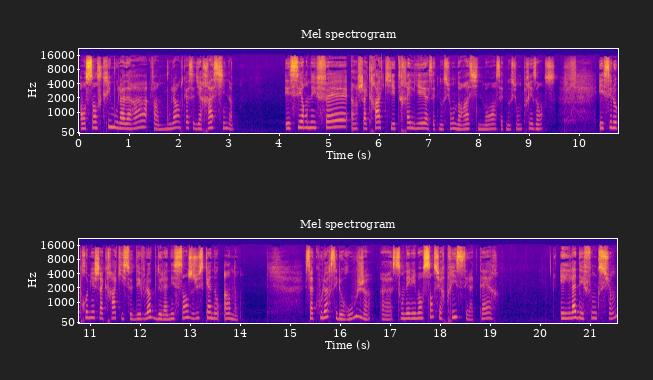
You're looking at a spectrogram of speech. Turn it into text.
En sanskrit, Muladhara, enfin Mula en tout cas, c'est dire racine. Et c'est en effet un chakra qui est très lié à cette notion d'enracinement, à cette notion de présence et c'est le premier chakra qui se développe de la naissance jusqu'à nos 1 an. Sa couleur, c'est le rouge, euh, son élément sans surprise, c'est la terre, et il a des fonctions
